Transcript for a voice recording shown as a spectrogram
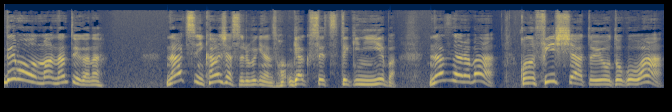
でも、まあ、なんというかな。ナチスに感謝するべきなんです。逆説的に言えば。なぜならば、このフィッシャーという男は、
